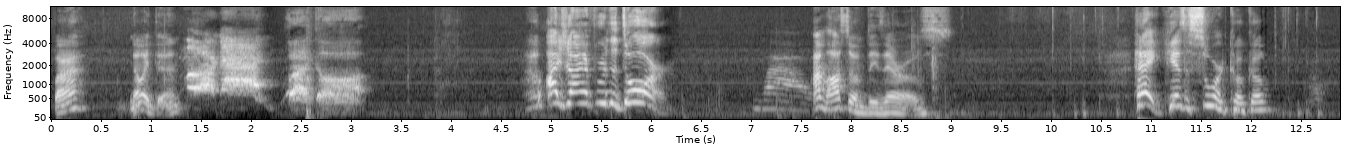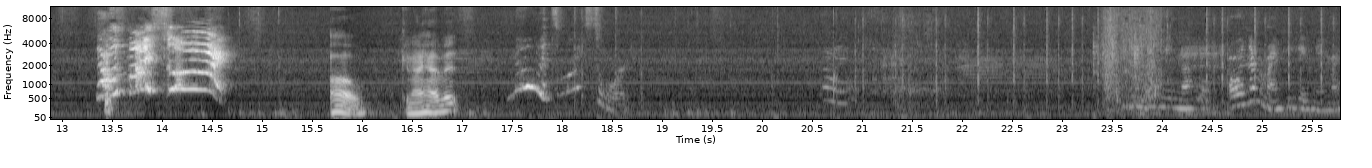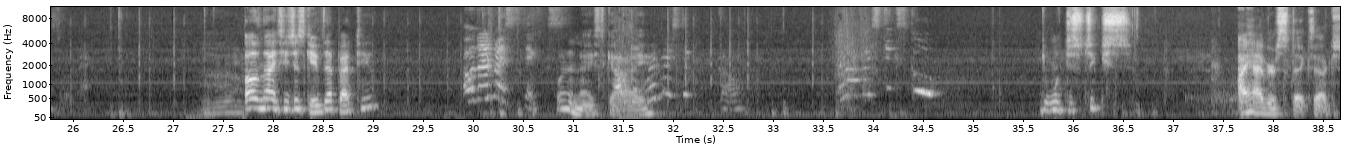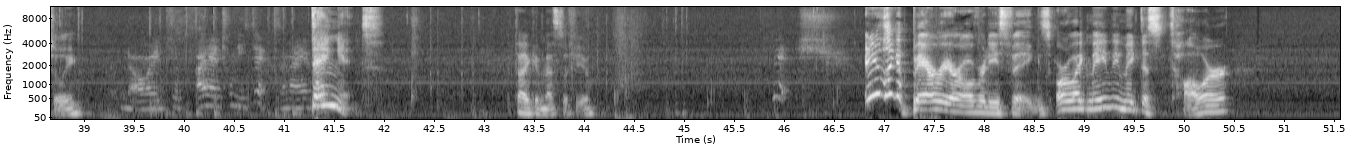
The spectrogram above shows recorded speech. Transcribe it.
What? No, I didn't. Morning! What the? I shot him through the door! Wow. I'm awesome with these arrows. Hey, he has a sword, Coco. That was my sword! Oh, can I have it? No, it's my sword. Got. He gave me nothing. Oh, never mind. He gave me my sword back. Oh, nice. He just gave that back to you? Oh, there's my sticks. What a nice Okay, guy. where'd my stick go? Where'd my sticks go? You want the sticks? I have your sticks, actually. No, I took. I had 26, and I have Dang it! I thought I could mess with you. fish. It needs like a barrier over these things. Or like maybe make this taller.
